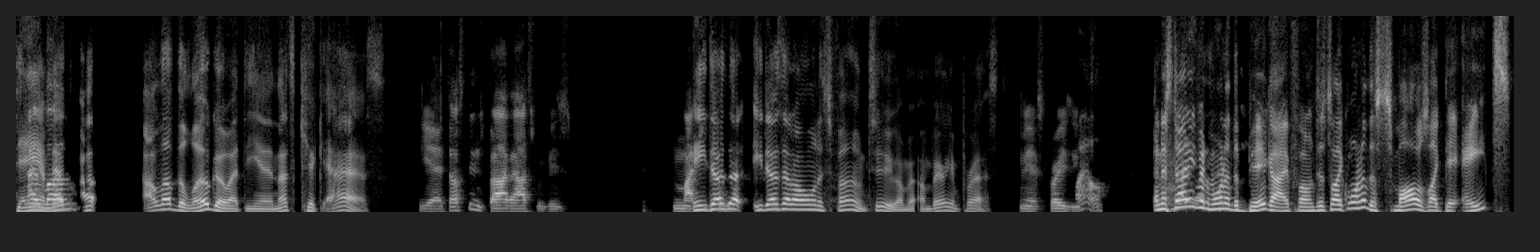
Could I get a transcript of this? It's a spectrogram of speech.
Damn, that's I, I love the logo at the end. That's kick ass. Yeah, Dustin's badass with his. And he does magical- that. He does that all on his phone too. I'm I'm very impressed. Yeah, it's crazy. Wow. And it's not even one of the big iPhones. It's like one of the smalls, like the eights,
